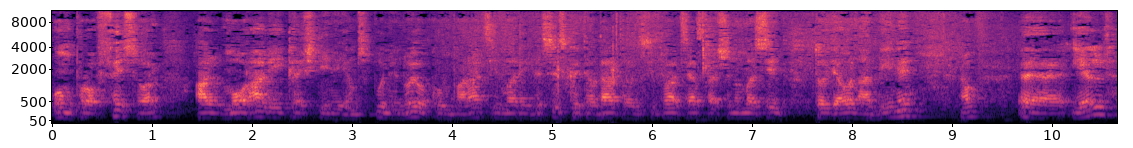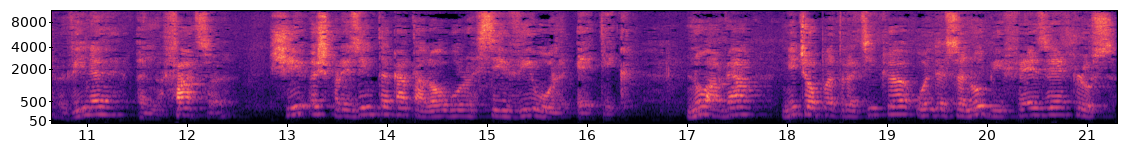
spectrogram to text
un profesor al moralei creștine. Îmi spune noi o comparație, mă regăsesc câteodată în situația asta și nu mă simt totdeauna bine. Nu? El vine în față și își prezintă catalogul, CV-ul etic. Nu avea nicio pătrățică unde să nu bifeze plus.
